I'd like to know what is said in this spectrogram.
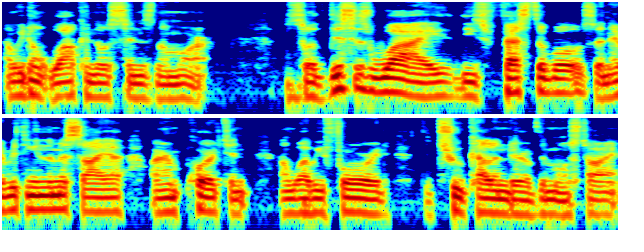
and we don't walk in those sins no more. So this is why these festivals and everything in the Messiah are important and why we forward the true calendar of the Most High.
